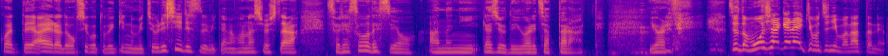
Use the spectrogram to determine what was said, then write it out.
こうやって、あえらでお仕事できるのめっちゃ嬉しいです、みたいな話をしたら、そりゃそうですよ。あんなにラジオで言われちゃったら、って言われて ちょっと申し訳ない気持ちにもなったのよ。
